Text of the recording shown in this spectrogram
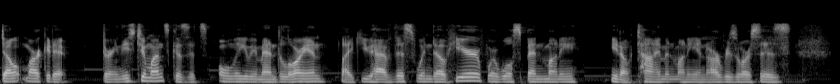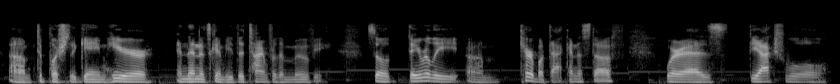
don't market it during these two months because it's only gonna be Mandalorian. Like you have this window here where we'll spend money, you know, time and money and our resources um, to push the game here, and then it's gonna be the time for the movie. So they really um, care about that kind of stuff. Whereas the actual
